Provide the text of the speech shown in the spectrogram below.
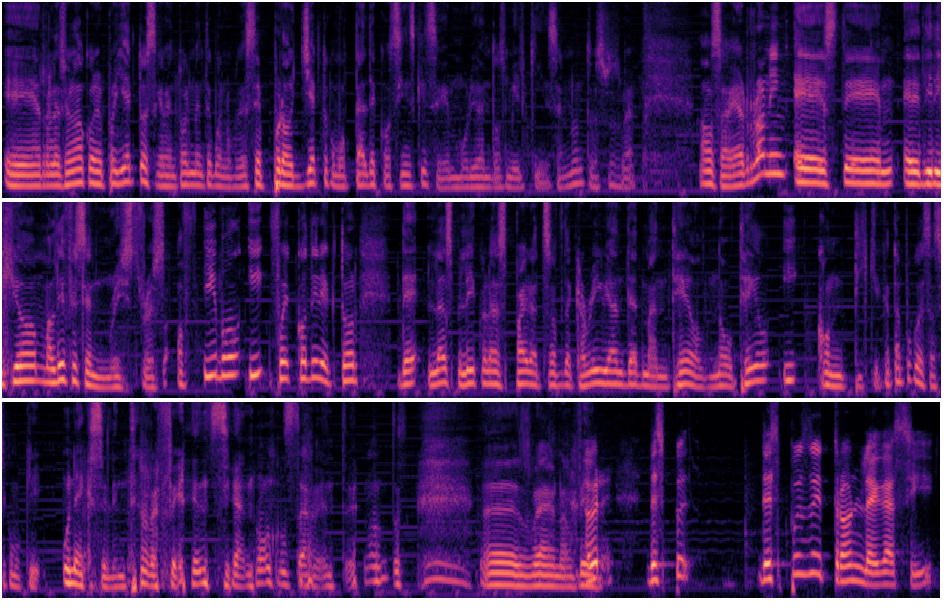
eh, relacionado con el proyecto. Es que eventualmente, bueno, ese proyecto como tal de Kosinski se murió en 2015, ¿no? Entonces, pues bueno. Vamos a ver, Ronin este, eh, dirigió Maleficent Mistress of Evil y fue codirector de las películas Pirates of the Caribbean, Dead Man Tale, No Tale y Contiki, que tampoco es así como que una excelente referencia, ¿no? Justamente, ¿no? Es bueno, en fin. A ver, después, de Tron Legacy,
